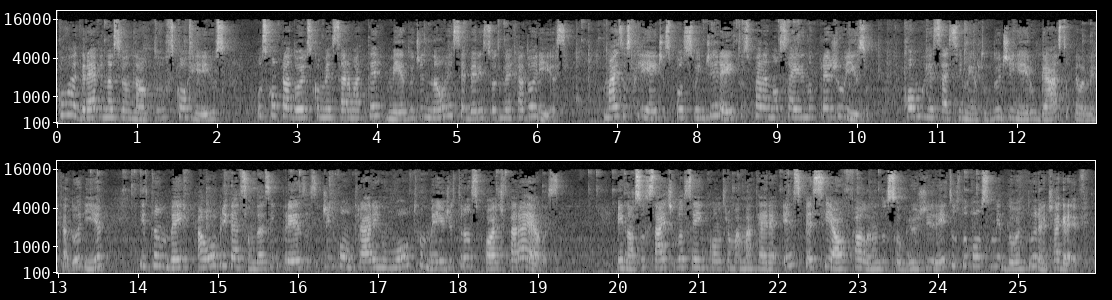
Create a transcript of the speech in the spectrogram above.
Com a greve nacional dos Correios, os compradores começaram a ter medo de não receberem suas mercadorias, mas os clientes possuem direitos para não saírem no prejuízo, como o ressarcimento do dinheiro gasto pela mercadoria e também a obrigação das empresas de encontrarem um outro meio de transporte para elas. Em nosso site você encontra uma matéria especial falando sobre os direitos do consumidor durante a greve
